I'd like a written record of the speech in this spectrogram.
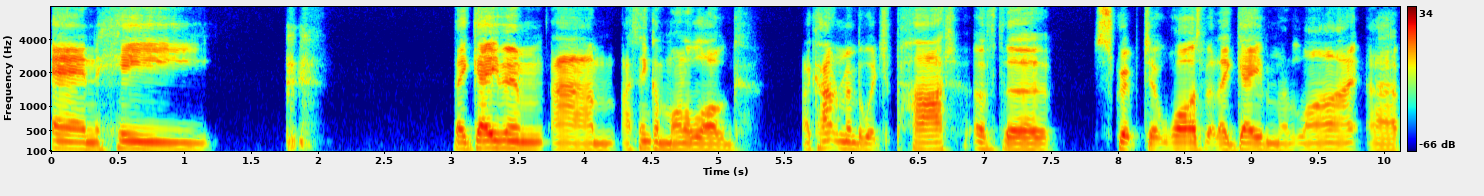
And he, they gave him, um, I think, a monologue. I can't remember which part of the script it was, but they gave him a line, uh,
